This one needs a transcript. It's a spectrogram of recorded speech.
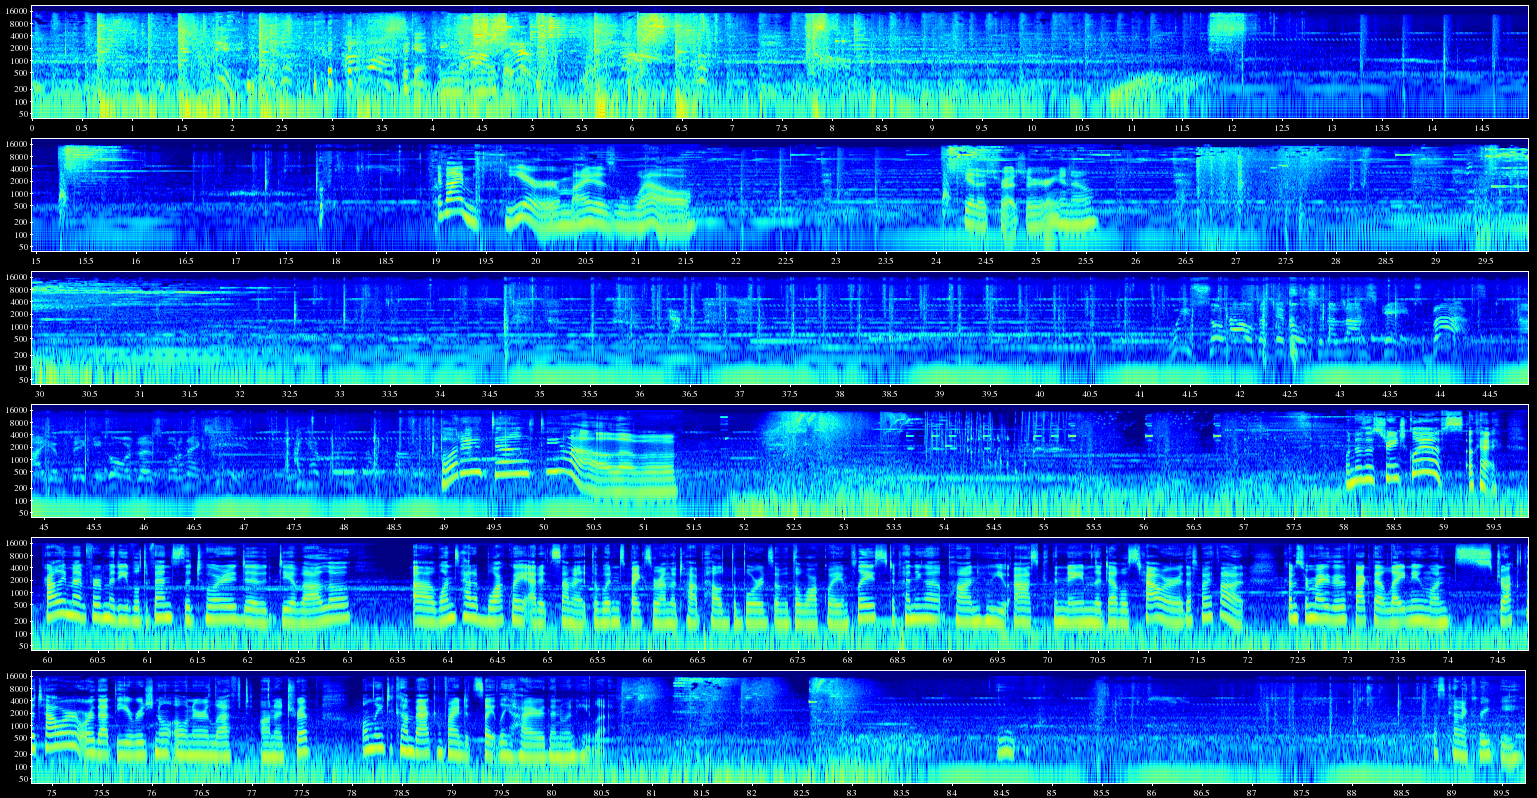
Okay, I'm not I'm gonna. If I'm here, might as well get a treasure, you know? Okay. Probably meant for medieval defense. The Torre del Diavolo uh, once had a walkway at its summit. The wooden spikes around the top held the boards of the walkway in place. Depending upon who you ask, the name the Devil's Tower, that's what I thought, comes from either the fact that lightning once struck the tower or that the original owner left on a trip, only to come back and find it slightly higher than when he left. Ooh. That's kind of creepy.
